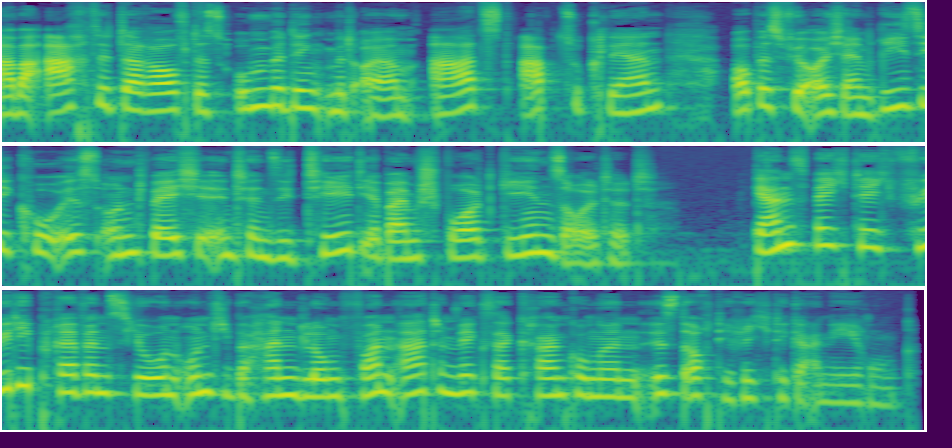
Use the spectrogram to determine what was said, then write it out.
Aber achtet darauf, das unbedingt mit eurem Arzt abzuklären, ob es für euch ein Risiko ist und welche Intensität ihr beim Sport gehen solltet. Ganz wichtig für die Prävention und die Behandlung von Atemwegserkrankungen ist auch die richtige Ernährung.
